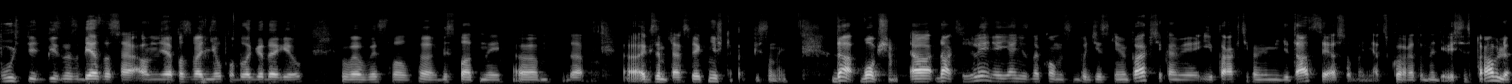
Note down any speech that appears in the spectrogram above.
бустить бизнес Безоса. Он мне позвонил, поблагодарил, выслал бесплатный да, экземпляр своей книжки подписанный. Да, в общем, да, к сожалению, я не знаком с буддийскими практиками и практиками медитации особо нет. Скоро это, надеюсь, исправлю.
